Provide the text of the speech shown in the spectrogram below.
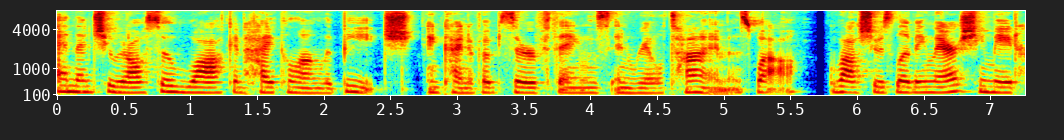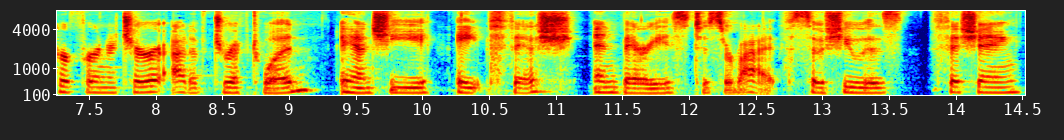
And then she would also walk and hike along the beach and kind of observe things in real time as well. While she was living there, she made her furniture out of driftwood and she ate fish and berries to survive. So she was fishing,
